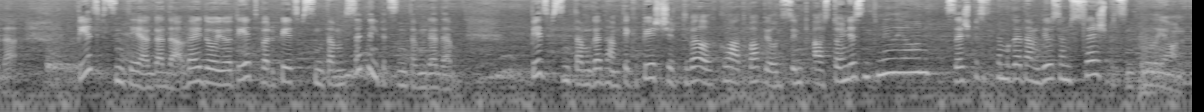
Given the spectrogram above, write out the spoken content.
gadā. 15. gadā, veidojot ietveru 15. un 17. gadam, 15. gadam tika piešķirti vēl klāta papildus 180 miljoni, 16. gadam 216 miljoni.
